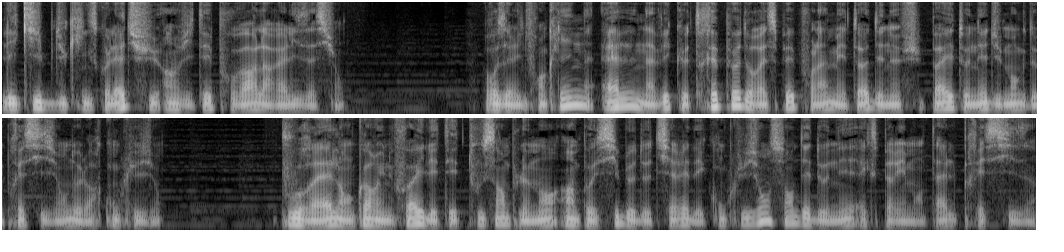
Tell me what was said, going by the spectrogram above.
L'équipe du King's College fut invitée pour voir la réalisation. Rosalind Franklin, elle, n'avait que très peu de respect pour la méthode et ne fut pas étonnée du manque de précision de leurs conclusions. Pour elle, encore une fois, il était tout simplement impossible de tirer des conclusions sans des données expérimentales précises.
